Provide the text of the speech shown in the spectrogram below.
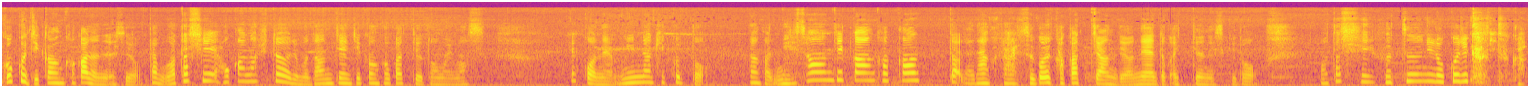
ごく時間かかるんですよ。多分私他の人よりも断然時間かかってると思います。結構ねみんな聞くとなんか23時間かかったらなんかすごいかかっちゃうんだよねとか言ってるんですけど私普通に6時間とか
